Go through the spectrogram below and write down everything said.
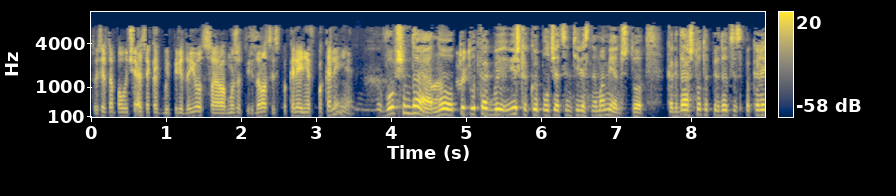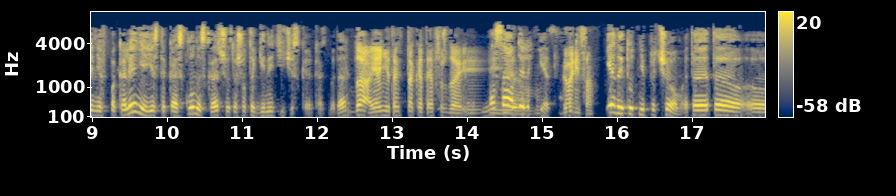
То есть это получается как бы передается, может передаваться из поколения в поколение? В общем, да, но тут вот как бы, видишь, какой получается интересный момент, что когда что-то передается из поколения в поколение, есть такая склонность сказать, что это что-то генетическое, как бы, да? Да, и они так, так это обсуждают. На и, самом деле нет. Говорится. Гены тут ни при чем. Это, это э,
